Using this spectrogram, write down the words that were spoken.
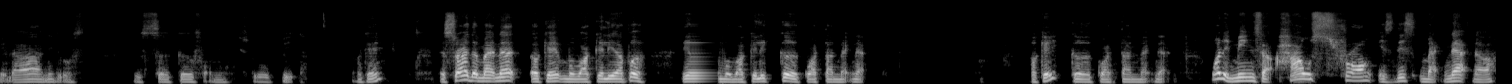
Wait lah need to this circle for me stupid okay the strength of the magnet okay mewakili apa dia mewakili kekuatan magnet okay kekuatan magnet what it means that how strong is this magnet now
